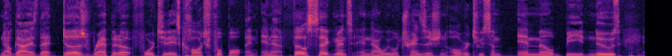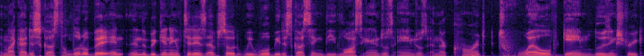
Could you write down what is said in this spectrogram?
Now, guys, that does wrap it up for today's college football and NFL segments. And now we will transition over to some MLB news. And like I discussed a little bit in, in the beginning of today's episode, we will be discussing the Los Angeles Angels and their current 12 game losing streak.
